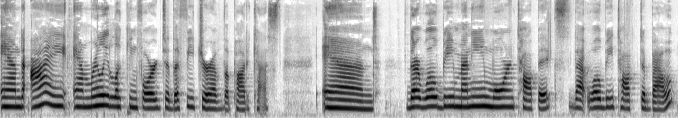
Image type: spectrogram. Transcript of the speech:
And I am really looking forward to the future of the podcast. And there will be many more topics that will be talked about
